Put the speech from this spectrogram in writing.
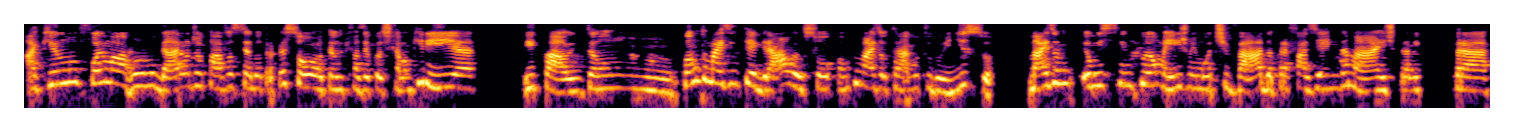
Aquilo não foi uma, um lugar onde eu estava sendo outra pessoa, tendo que fazer coisas que eu não queria, e tal. Então, quanto mais integral eu sou, quanto mais eu trago tudo isso, mais eu, eu me sinto eu mesma motivada para fazer ainda mais, para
